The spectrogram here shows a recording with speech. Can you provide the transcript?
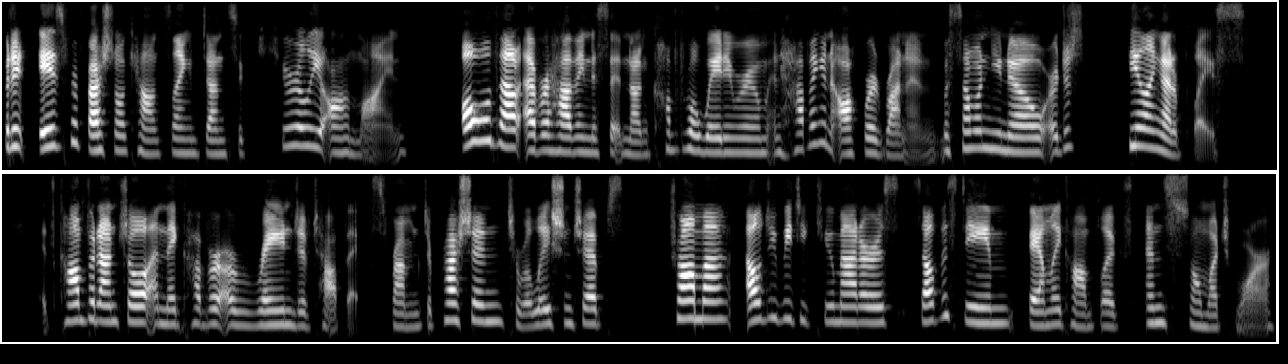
but it is professional counseling done securely online, all without ever having to sit in an uncomfortable waiting room and having an awkward run in with someone you know or just feeling out of place. It's confidential, and they cover a range of topics from depression to relationships, trauma, LGBTQ matters, self esteem, family conflicts, and so much more.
